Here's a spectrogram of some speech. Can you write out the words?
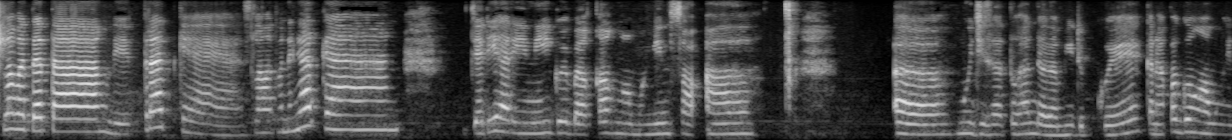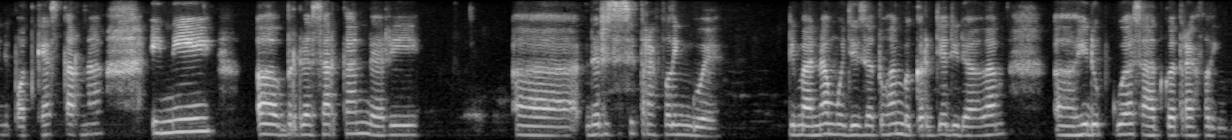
Selamat datang di Threadcast. Selamat mendengarkan. Jadi hari ini gue bakal ngomongin soal uh, mujizat Tuhan dalam hidup gue. Kenapa gue ngomongin di podcast? Karena ini uh, berdasarkan dari uh, dari sisi traveling gue, di mana mujizat Tuhan bekerja di dalam uh, hidup gue saat gue traveling.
